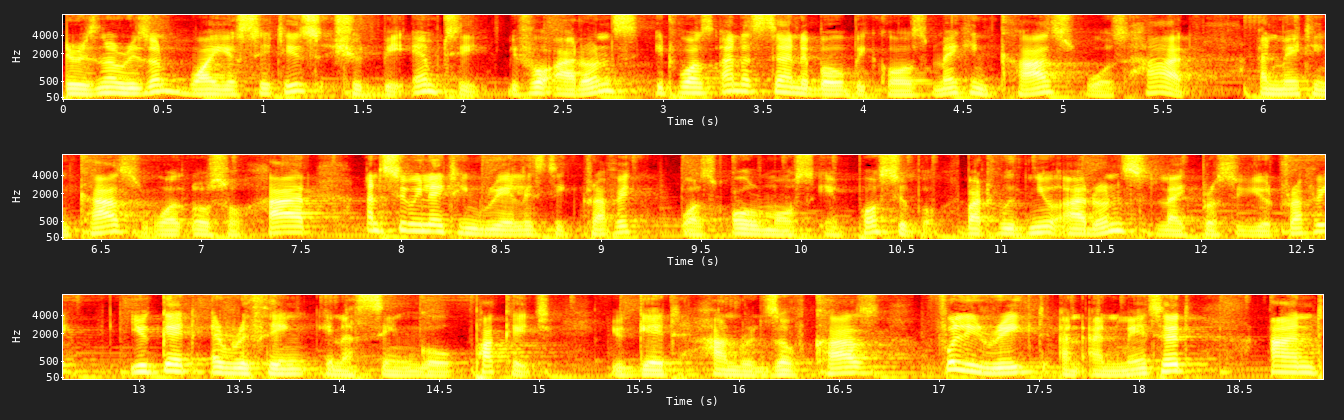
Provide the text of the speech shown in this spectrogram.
There is no reason why your cities should be empty. Before add-ons, it was understandable because making cars was hard, animating cars was also hard, and simulating realistic traffic was almost impossible. But with new add-ons like Procedure Traffic, you get everything in a single package. You get hundreds of cars, fully rigged and animated, and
